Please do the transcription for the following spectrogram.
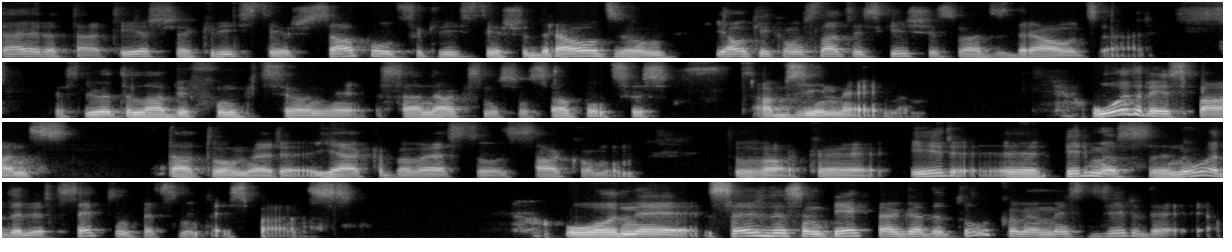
tā ir tā tieši kristiešu sapulce, kristiešu draudze, un jauki, ka mums latviski ir šis vārds draudzāri, kas ļoti labi funkcionē sanāksmes un sapulces apzīmējumam. Otrais pāns, tā tomēr Jēkaba vēstules sākumam, tuvāk, ir e, pirmās nodaļas 17. pāns. Un 65. E, gada tulkojumā mēs dzirdējām,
